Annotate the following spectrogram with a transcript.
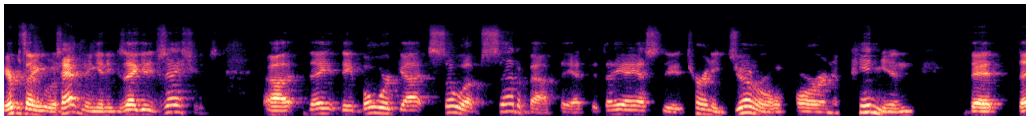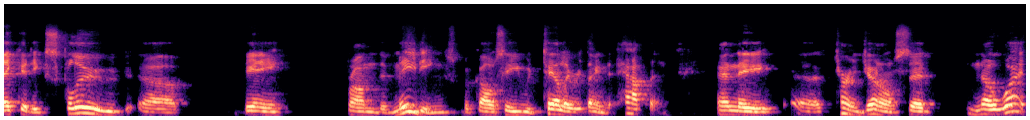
everything that was happening in executive sessions. Uh, they the board got so upset about that that they asked the attorney general for an opinion that they could exclude uh, Bennie from the meetings because he would tell everything that happened. And the uh, attorney general said, "No way,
